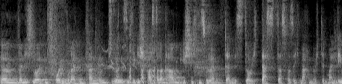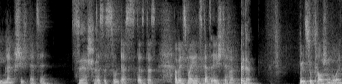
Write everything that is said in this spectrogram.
Ähm, wenn ich Leuten Freude bereiten kann und äh, sie wirklich Spaß daran haben, die Geschichten zu hören, dann ist, glaube ich, das das, was ich machen möchte. Mein Leben lang Geschichten erzählen. Sehr schön. Das ist so das, das, das. Aber jetzt mal jetzt ganz ehrlich, Stefan. Bitte. Willst du tauschen wollen?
